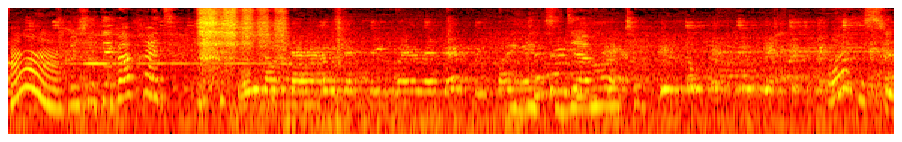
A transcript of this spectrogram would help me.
Ah. Mais j'étais pas prête. Avec des petits diamants et tout. Ouais, c'est sûr.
